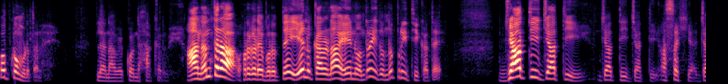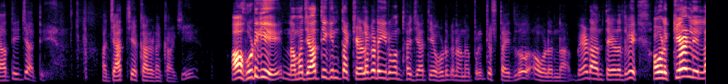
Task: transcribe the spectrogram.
ಒಪ್ಕೊಂಡ್ಬಿಡ್ತಾನೆ. ಇಲ್ಲ, ನಾವೇ ಕೊಂದು ಹಾಕಿದ್ವಿ. ಆ ನಂತರ ಹೊರಗಡೆ ಬರುತ್ತೆ. ಏನು ಕಾರಣ, ಏನು ಅಂದರೆ ಇದೊಂದು ಪ್ರೀತಿ ಕತೆ. ಜಾತಿ ಜಾತಿ ಜಾತಿ ಜಾತಿ, ಅಸಹ್ಯ, ಜಾತಿ ಜಾತಿ. ಆ ಜಾತಿಯ ಕಾರಣಕ್ಕಾಗಿ ಆ ಹುಡುಗಿ ನಮ್ಮ ಜಾತಿಗಿಂತ ಕೆಳಗಡೆ ಇರುವಂತಹ ಜಾತಿಯ ಹುಡುಗನನ್ನು ಪ್ರೀತಿಸ್ತಾ ಇದ್ಲು. ಅವಳನ್ನು ಬೇಡ ಅಂತ ಹೇಳಿದ್ವಿ. ಅವಳು ಕೇಳಲಿಲ್ಲ.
